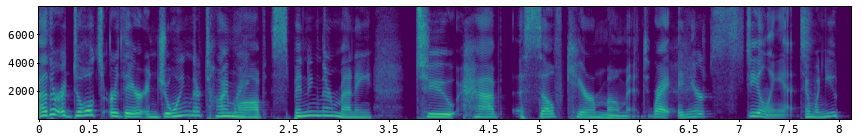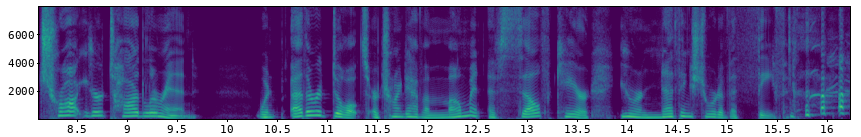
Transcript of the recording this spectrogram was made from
Other adults are there enjoying their time Right. off, spending their money to have a self care moment. Right. And you're stealing it. And when you trot your toddler in, when other adults are trying to have a moment of self care, you are nothing short of a thief.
